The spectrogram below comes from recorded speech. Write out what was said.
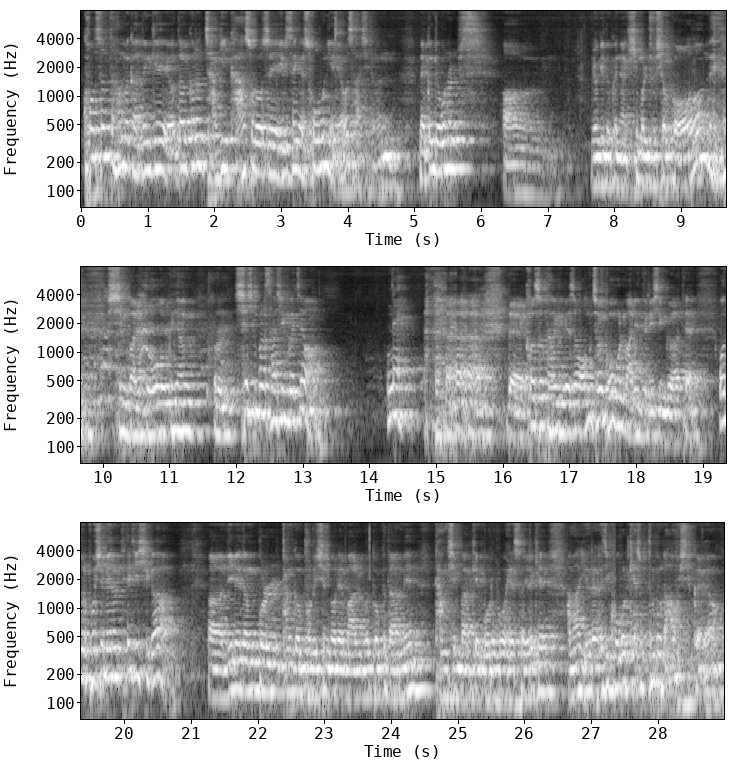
콘서트 한번 갖는 게 어떤 그런 자기 가수로서의 일생의 소원이에요 사실은 네 근데 오늘 어 여기도 그냥 힘을 주셨고 네 신발도 그냥 오늘 새 신발 사신 거죠? 네. 네, 콘서트 하기 위해서 엄청 공을 많이 들이신 것 같아. 오늘 보시면은 태지 씨가 어, 님의 등불 방금 부르신 노래 말고 또 그 다음에 당신밖에 모르고 해서 이렇게 아마 여러 가지 곡을 계속 들고 나오실 거예요.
